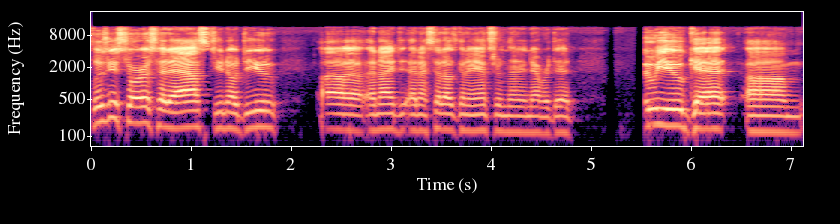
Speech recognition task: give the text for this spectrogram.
Flusiosaurus had asked, you know, do you, uh, and I, and I said I was going to answer and then I never did. Do you get, um,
